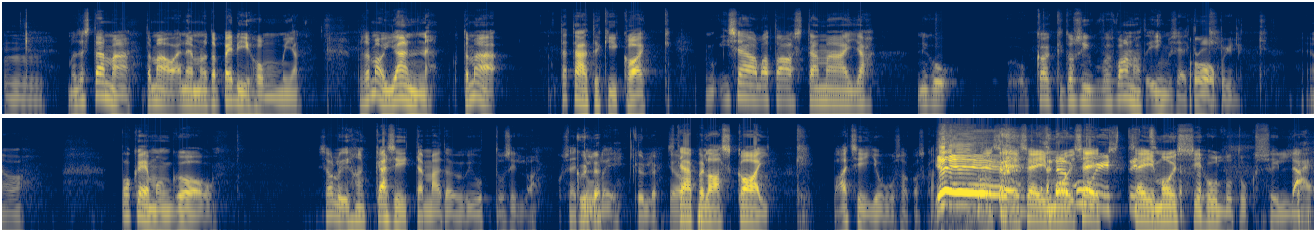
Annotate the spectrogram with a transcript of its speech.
Mm. Mutta tämä, tämä on enemmän noita pedihommia. Mutta tämä on jännä, kun tämä, tätä teki kaikki. Minun isä lataasi tämä ja niin kuin, kaikki tosi vanhat ihmiset. Pro-pilkki. Joo. Pokemon Go. Se oli ihan käsittämätön juttu silloin, kun se Kyllä, tuli. kyllä, Sitä joo. pelasi kaikki, paitsi Juuso, koska Jee! se, se, se, ei moi, se, se ei moissi hullutuksiin lähe.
